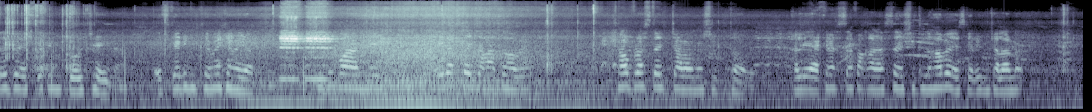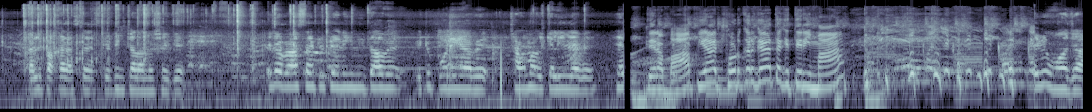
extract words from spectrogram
রাস্তায় তো স্কেটিং চলছেই না। স্কেটিং থেমে থেমে যাচ্ছে। কিছু করার নেই। এই রাস্তায় চালাতে হবে। সব রাস্তায় চালানো শিখতে হবে। খালি এক রাস্তায় পাকা রাস্তায় শিখলে হবে স্কেটিং চালানো। খালি পাকা রাস্তায় স্কেটিং চালানো শেখে। এসব রাস্তায় একটু ট্রেনিং নিতে হবে। একটু পড়ে যাবে। ছাড়মাল খেলিয়ে যাবে। তেরা বাপ ইয়া ছোড় কর গয়া তা কি তেরি মা মজা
